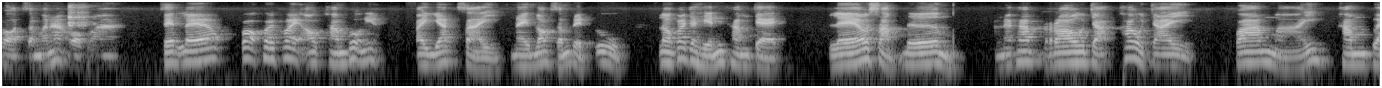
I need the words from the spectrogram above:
ถอดสมณะออกมา เสร็จแล้วก็ค่อยๆ เอาคำพวกนี้ไปยัดใส่ในบล็อกสำเร็จรูป เราก็จะเห็นคำแจก แล้วศัพท์เดิมนะครับ เราจะเข้าใจความหมายคำแปล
